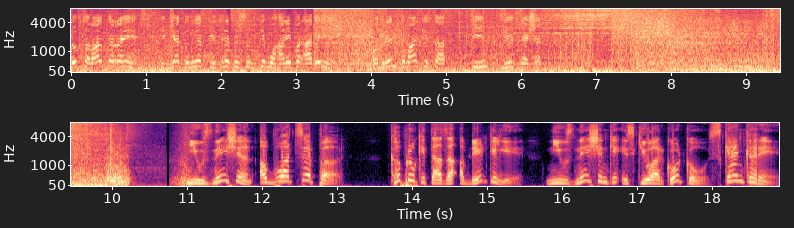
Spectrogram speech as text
लोग सवाल कर रहे हैं कि क्या दुनिया तीसरे विश्व युद्ध के मुहाने पर आ गई है मधुरेंद्र कुमार के साथ team News Nation. News Nation अब व्हाट्सएप पर। खबरों के ताज़ा अपडेट के लिए न्यूज़ नेशन के इस क्यूआर कोड को स्कैन करें।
